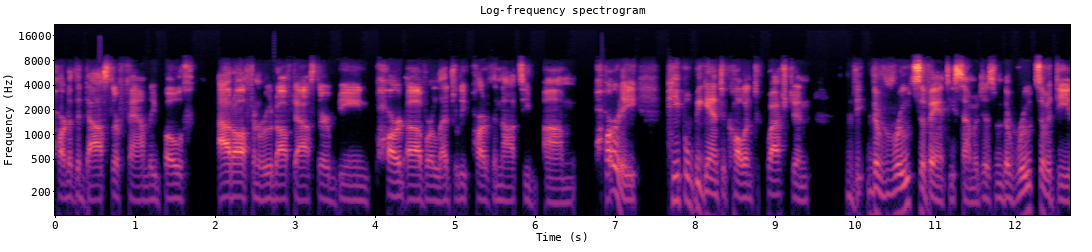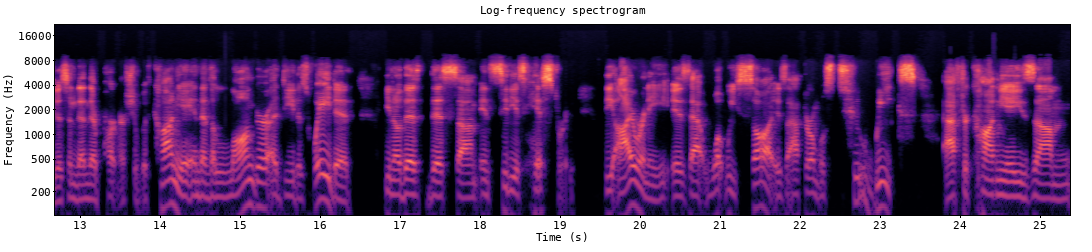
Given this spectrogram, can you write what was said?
part of the Dassler family, both Adolf and Rudolf Dassler being part of or allegedly part of the Nazi um, party, people began to call into question the, the roots of anti-Semitism, the roots of Adidas, and then their partnership with Kanye. And then the longer Adidas waited, you know, this this um, insidious history. The irony is that what we saw is after almost two weeks after Kanye's um,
